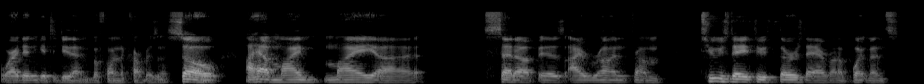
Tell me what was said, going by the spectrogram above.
where I didn't get to do that before in the car business. So I have my, my, uh, setup is I run from Tuesday through Thursday. I run appointments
